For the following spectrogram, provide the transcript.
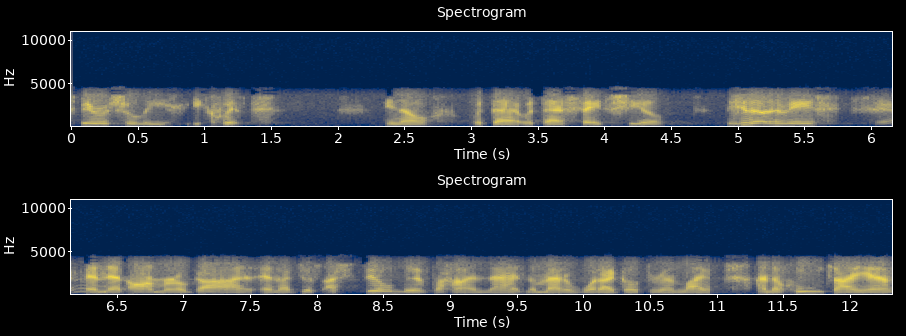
spiritually equipped, you know, with that with that faith shield. You know what I mean? Yeah. And that armor of God. And I just I still live behind that no matter what I go through in life. I know whose I am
